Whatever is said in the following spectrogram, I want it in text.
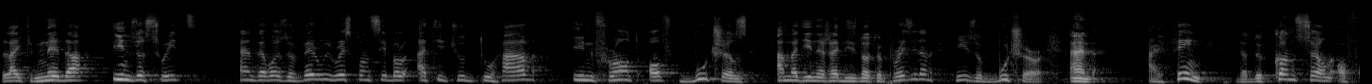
like Neda, in the street. And there was a very responsible attitude to have in front of butchers. Ahmadinejad is not a president, he is a butcher. And I think that the concern of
